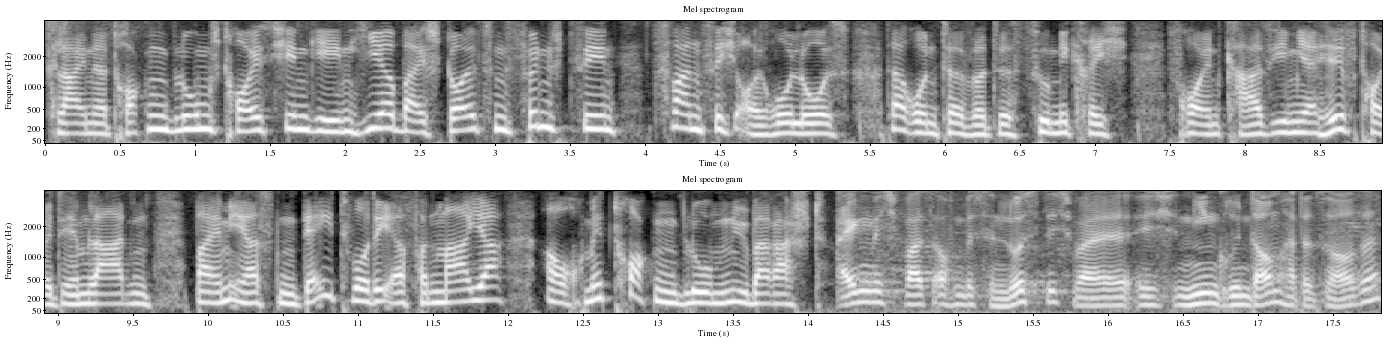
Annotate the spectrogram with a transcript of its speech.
Kleine Trockenblumensträußchen gehen hier bei stolzen 15, 20 Euro los. Darunter wird es zu mickrig. Freund Kasimir hilft heute im Laden. Beim ersten Date wurde er von Maja auch mit Trockenblumen überrascht. Eigentlich war es auch ein bisschen lustig, weil ich nie einen grünen Daumen hatte zu Hause.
